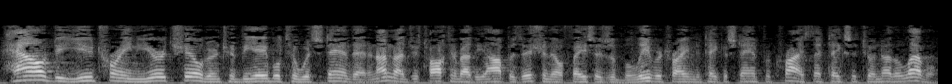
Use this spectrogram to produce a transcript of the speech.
How do you train your children to be able to withstand that? And I'm not just talking about the opposition they'll face as a believer trying to take a stand for Christ. That takes it to another level.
